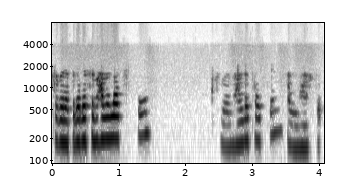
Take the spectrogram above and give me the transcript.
সবাই আপনাদের কাছে ভালো লাগছে সবাই ভালো থাকবেন আল্লাহ হাফেজ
